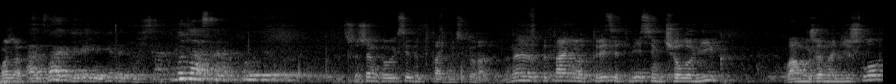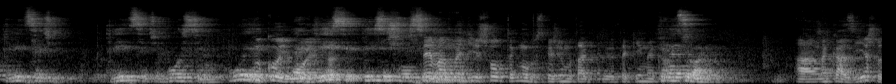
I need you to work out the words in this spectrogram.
Можна? А два отделения делать нельзя. Будь ласка, Володимир. Шевченко Олексій, депутат міської ради. Мене питання, от 38 чоловік вам уже надійшло? 30, 38 коек Ну, коек, на коек, 10 тисяч Це населення. вам надійшов, так, ну, скажімо так, такий наказ. Фінансування. А наказ є, що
